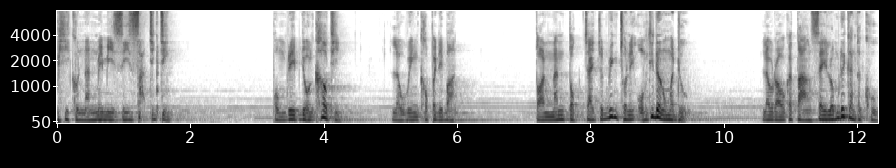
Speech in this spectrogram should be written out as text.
พี่คนนั้นไม่มีศีรษะจริง ๆ ผมรีบโยนเข้าทิ้งแล้ววิ่งเข้าไปในบ้าน ตอนนั้นตกใจจนวิ่งชนไอ้โอมที่เดินลงมาดู แล้วเราก็ต่างเซล้มด้วยกันทั้งคู่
